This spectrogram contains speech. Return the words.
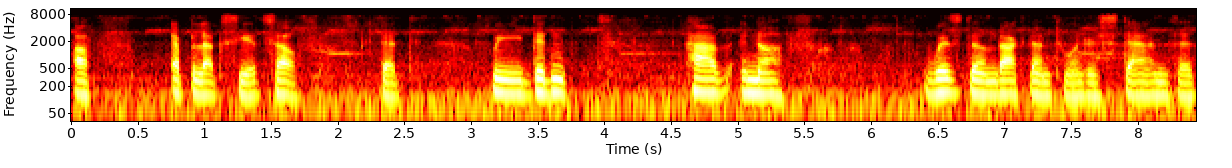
of epilepsy itself. That we didn't have enough wisdom back then to understand that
